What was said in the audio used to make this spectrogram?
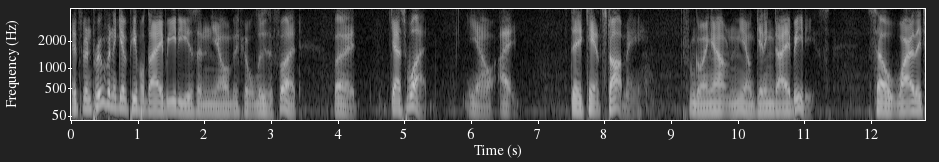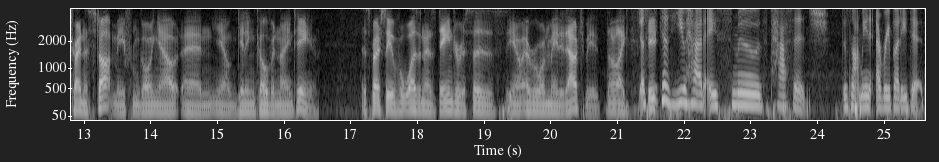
It's been proven to give people diabetes and, you know, people lose a foot. But guess what? You know, I they can't stop me from going out and, you know, getting diabetes. So why are they trying to stop me from going out and you know getting COVID nineteen? Especially if it wasn't as dangerous as you know everyone made it out to be. They're like, Just because you had a smooth passage does not mean everybody did.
